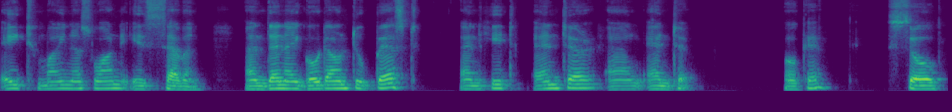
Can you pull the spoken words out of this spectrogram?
8 minus 1 is 7. And then I go down to paste and hit enter and enter. Okay. So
